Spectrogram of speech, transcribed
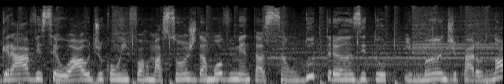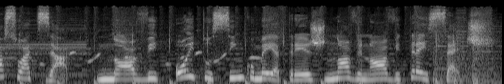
Grave seu áudio com informações da movimentação do trânsito e mande para o nosso WhatsApp 985639937.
